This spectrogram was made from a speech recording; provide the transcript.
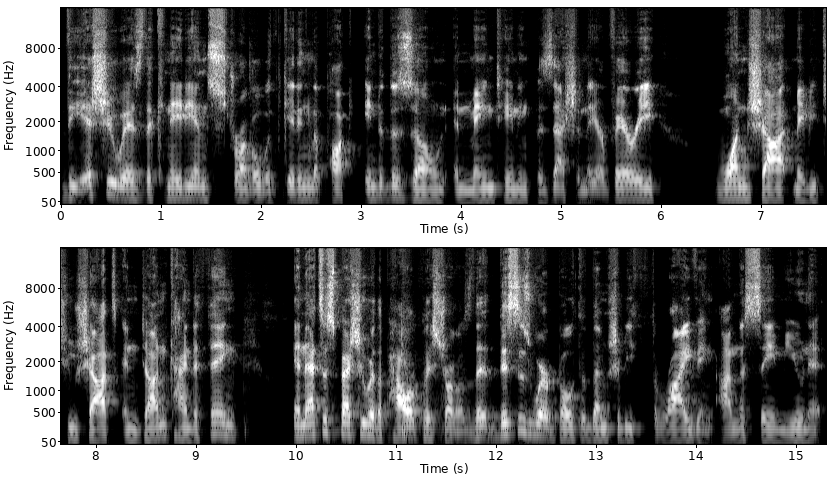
The issue is the Canadiens struggle with getting the puck into the zone and maintaining possession. They are very one shot, maybe two shots and done kind of thing. And that's especially where the power play struggles. This is where both of them should be thriving on the same unit.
